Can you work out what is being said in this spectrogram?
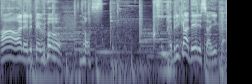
Ah, olha, ele pegou... Nossa. É brincadeira isso aí, cara.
